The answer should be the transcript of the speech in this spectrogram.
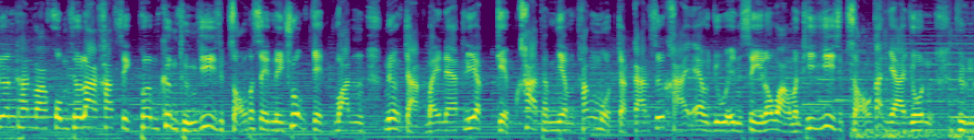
เดือนธันวาคมเทราคลาสสิกเพิ่มขึ้นถึง 22%ในช่วง 7 วัน เนื่องจากไบแนทเรียกเก็บค่าธรรมเนียมทั้งหมดจากการซื้อขาย LUNC ระหว่างวันที่ 22 กันยายน ถึง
